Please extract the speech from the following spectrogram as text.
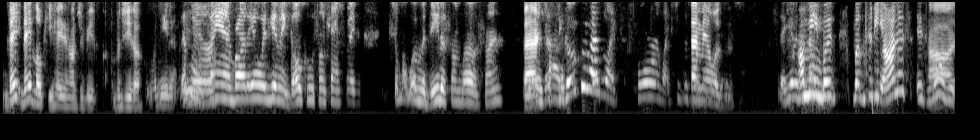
They they low key hating on Vegeta. Vegeta. Vegeta. That's what I'm saying, bro. They always giving Goku some transformation. Show my boy Vegeta some love, son. Facts. Yeah, The- Goku has like four like super. That man was- moments. They give it I mean, but but to be honest, it's more Uh, of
